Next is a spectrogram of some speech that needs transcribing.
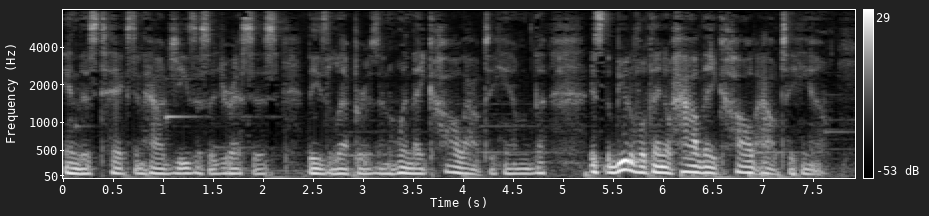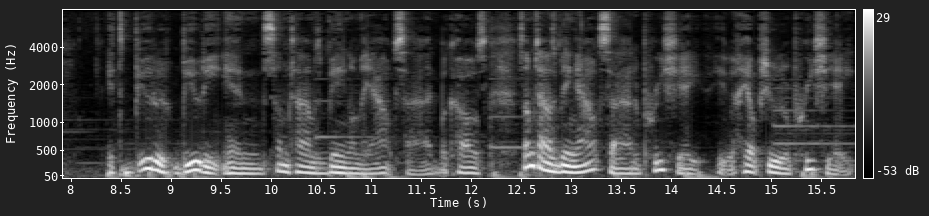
in this text and how Jesus addresses these lepers and when they call out to him, the, it's the beautiful thing of how they call out to him it's beauty beauty in sometimes being on the outside because sometimes being outside appreciate helps you to appreciate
